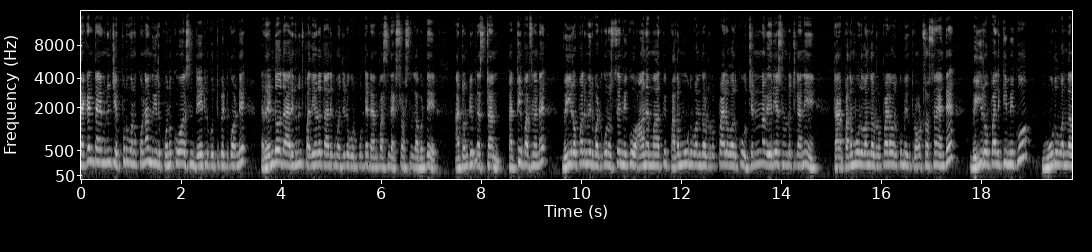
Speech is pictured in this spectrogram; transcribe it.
సెకండ్ టైం నుంచి ఎప్పుడు కొనుక్కున్నా మీరు కొనుక్కోవాల్సిన డేట్లు గుర్తుపెట్టుకోండి. రెండో తారీఖు నుంచి పదిహేడో తారీఖు మధ్యలో కొనుక్కుంటే టెన్ పర్సెంట్ ఎక్స్ట్రా వస్తుంది కాబట్టి ఆ twenty plus ten thirty percent అంటే వెయ్యి రూపాయలు మీరు పట్టుకొని వస్తే మీకు ఆన్ ఎంఆర్పి పదమూడు వందల రూపాయల వరకు చిన్న వేరియేషన్ ఉండొచ్చు కానీ పదమూడు వందల రూపాయల వరకు మీకు ప్రోడక్ట్స్ వస్తున్నాయి అంటే వెయ్యి రూపాయలకి మీకు మూడు వందల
